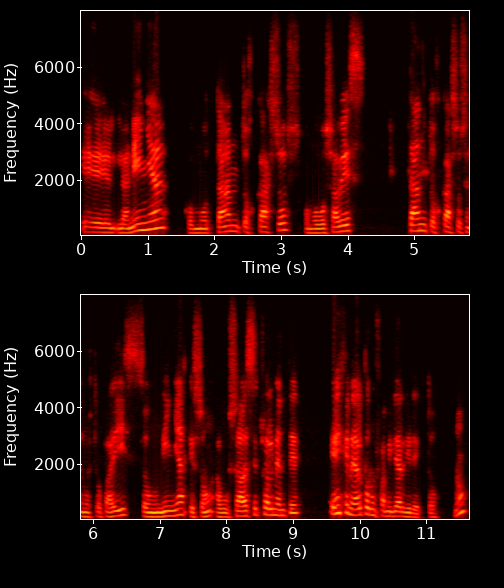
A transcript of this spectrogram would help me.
La niña, como tantos casos, como vos sabés, tantos casos en nuestro país son niñas que son abusadas sexualmente, en general por un familiar directo, ¿no?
